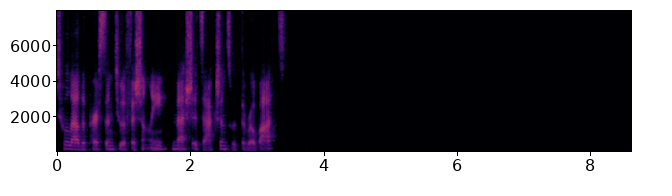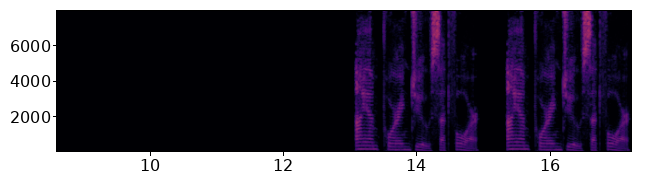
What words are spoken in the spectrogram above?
to allow the person to efficiently mesh its actions with the robot. I am pouring juice at 4. I am pouring juice at 4.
